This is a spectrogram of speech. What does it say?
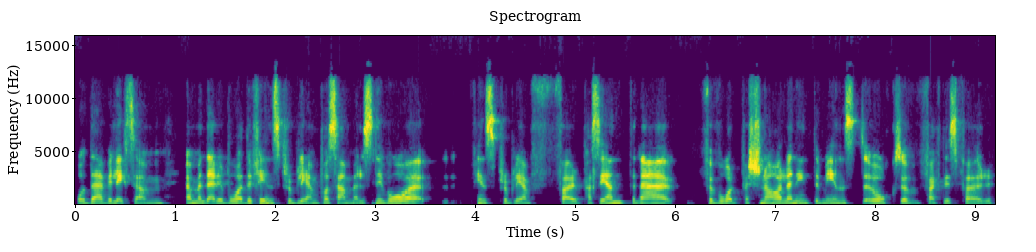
Och där, vi liksom, ja, men där det både finns problem på samhällsnivå, finns problem för patienterna, för vårdpersonalen inte minst, och också faktiskt för,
